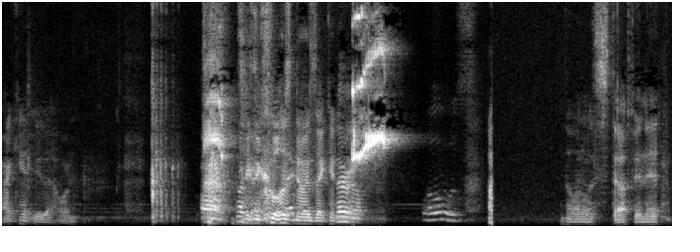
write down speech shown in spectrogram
I can't do that one. It's like the coolest noise I can There we make. go. woes. The one with stuff in it.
